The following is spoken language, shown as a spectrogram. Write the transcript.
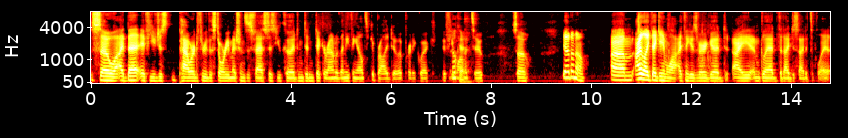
So I bet if you just powered through the story missions as fast as you could and didn't dick around with anything else, you could probably do it pretty quick if you Okay. wanted to. So yeah, I don't know. Um, I like that game a lot. I think it was very good. I am glad that I decided to play it.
